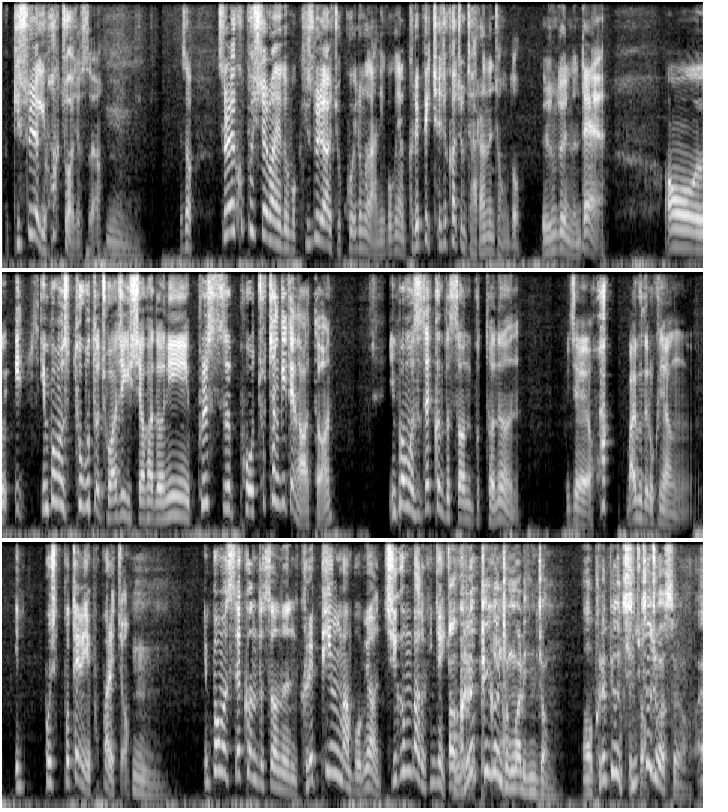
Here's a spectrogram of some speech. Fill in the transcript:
그 기술력이 확 좋아졌어요. 음. 그래서 Sly Cooper 시절만 해도 뭐 기술력이 좋고 이런 건 아니고 그냥 그래픽 최적화 좀 잘하는 정도 이 정도였는데 어 이, Infamous 2부터 좋아지기 시작하더니 플스 4 초창기 때 나왔던 Infamous Second Son부터는 이제 확 말 그대로 그냥 인, 포, 포텐이 폭발했죠. 음. Infamous Second Son은 그래픽만 보면 지금 봐도 굉장히 좋은 어, 그래픽은 그래픽이에요. 정말 인정 어 그래픽은 진짜 그쵸. 좋았어요 예.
